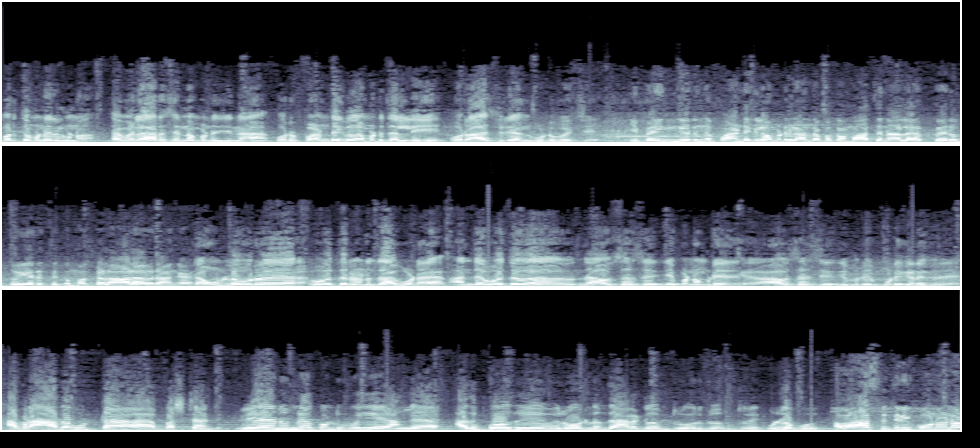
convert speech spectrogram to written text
மருத்துவமனை இருக்கணும். தமிழக அரசு என்ன பண்ணுச்சுன்னா ஒரு பன்னெண்டு கிலோமீட்டர் தள்ளி ஒரு ஆஸ்பத்திரி அங்க கொண்டு போச்சு இப்ப இங்க இருந்து பன்னெண்டு கிலோமீட்டருக்கு அந்த பக்கம் மாத்தினால பெரும் துயரத்துக்கு மக்கள் ஆளாகிறாங்க. டவுன்ல ஒரு விபத்து நடந்தா கூட அந்த விபத்து வந்து அவசர சிகிச்சை பண்ண முடியாது. அவசர சிகிச்சை பிரிவு மூடி கிடக்குது. அப்புறம் அதை விட்டா பஸ் ஸ்டாண்ட் வேணும்னே கொண்டு போய் அங்க அது போகுது போகும்போது ரோட்ல இருந்து அரை கிலோமீட்டர் ஒரு கிலோமீட்டர் உள்ள போகுது. அவன் ஆஸ்பத்திரி போகணும்னா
